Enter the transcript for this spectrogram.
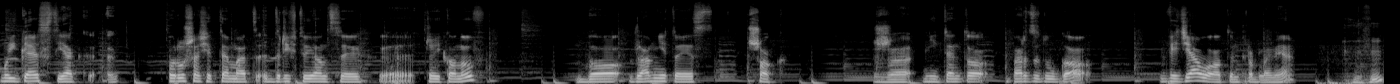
mój gest, jak porusza się temat driftujących e, Joy-Conów, bo dla mnie to jest szok, że Nintendo bardzo długo wiedziało o tym problemie, mhm.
